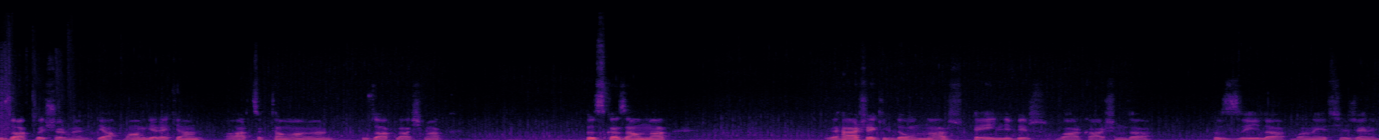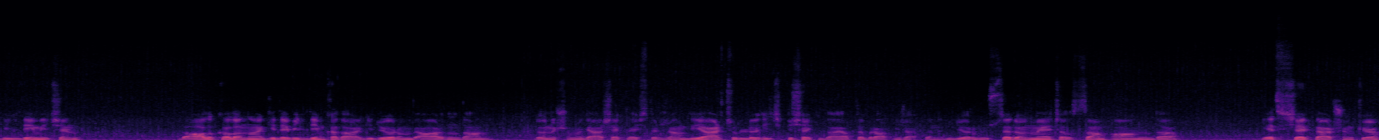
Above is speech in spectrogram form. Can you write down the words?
uzaklaşıyorum. Evet, yapmam gereken artık tamamen uzaklaşmak. Hız kazanmak. Ve her şekilde onlar P51 var karşımda. Hızlıyla bana yetişeceğini bildiğim için dağlık alana gidebildiğim kadar gidiyorum ve ardından dönüşümü gerçekleştireceğim. Diğer türlü hiçbir şekilde hayatta bırakmayacaklarını biliyorum. Üste dönmeye çalışsam anında yetişecekler çünkü.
